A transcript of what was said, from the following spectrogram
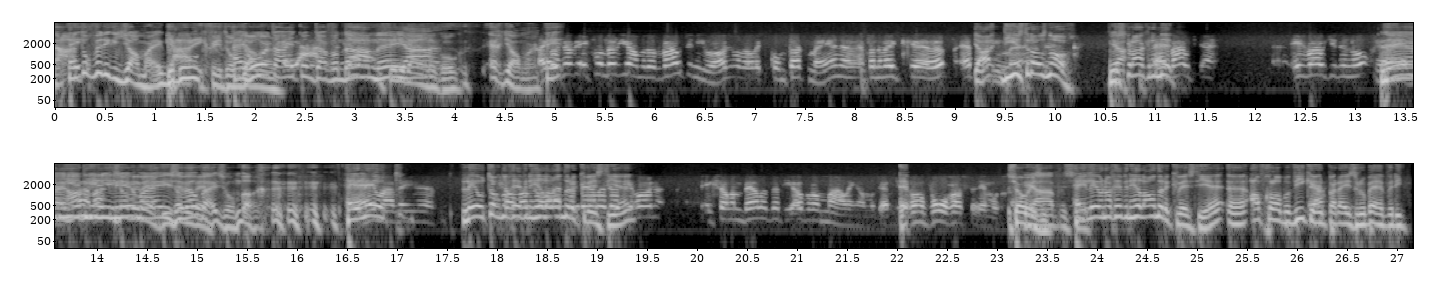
Nou, toch vind ik het jammer. Ik Ja, bedoel, ik vind het ook hij jammer. hoort daar, hij komt daar vandaan. Ja, hè, vind ik ja, eigenlijk ook. Echt jammer. Ik, was ook, ik vond het ook jammer dat Wouter niet was, want daar had ik contact mee. En, eh, van de week... eh, hup, Ja, hij die is er alsnog. We Ja. spraken En net. Wout, eh, is Woutje er nog? Nee, Ja, die, ja, niet meer, maar hij is er wel bij zondag. Hey, Leo, Leo, toch nog even een hele andere kwestie, hè? Ik zal hem bellen dat hij overal maling aan moet hebben. Hij gewoon vol gas erin moet gaan. Zo is Ja, het. precies. Hey Leo, nog even een hele andere kwestie. Hè? Eh, afgelopen weekend in Parijs-Roubaix hebben we die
